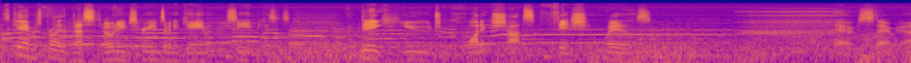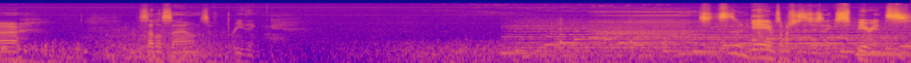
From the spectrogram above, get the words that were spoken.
This game is probably the best loading screens of any game I've ever seen because it's big, huge, aquatic shots of fish and whales. There's, there we are. Subtle sounds of breathing. This isn't a game so much as just an experience.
